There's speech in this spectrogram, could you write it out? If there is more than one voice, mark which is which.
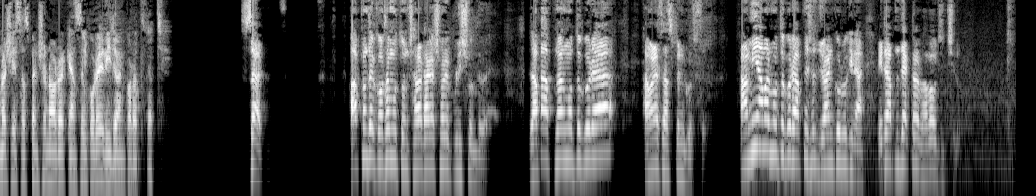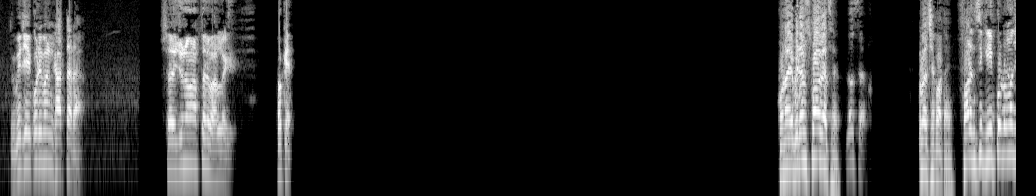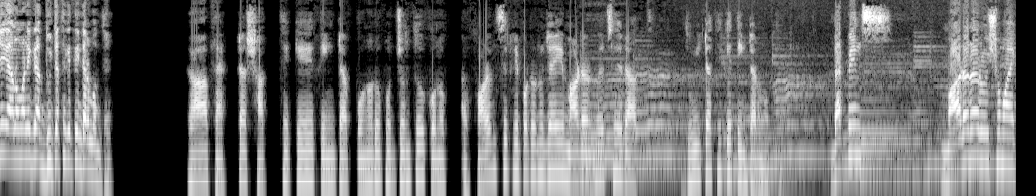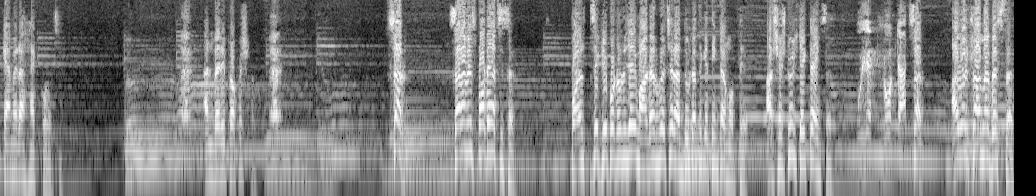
Speaker 1: আমরা সেই suspension order cancel করে রিজয়েন করাতে যাচ্ছি।
Speaker 2: স্যার আপনাদের কথা মতন সারা ঢাকা শহরে পুলিশ পারে। যে আপনি আপনার মতো করে আমার সাসপেন্ড করছে। আমি আমার মতো করে আপনার সাথে জয়েন করব কিনা এটা আপনাদের একটা ভাবা উচিত ছিল।
Speaker 1: তুমি যে পরিমাণ ঘাটতারা
Speaker 2: স্যার এই জন্য আমার আপনার ভালো লাগে।
Speaker 1: ওকে। কোন এভিডেন্স পাওয়া গেছে? বলেছে কটায়
Speaker 3: ফরেন্সিক রিপোর্ট অনুযায়ী আনুমানিক রাত দুইটা থেকে তিনটার মধ্যে।
Speaker 1: রাত একটা, সাত থেকে তিনটা, পনেরো পর্যন্ত কোন ফরেন্সিক রিপোর্ট অনুযায়ী মার্ডার হয়েছে রাত দুইটা থেকে তিনটার মধ্যে। দ্যাট মিনস মার্ডারার ওই সময় ক্যামেরা হ্যাক করেছে। And very professional sir sir আমি স্পটে আছি স্যার ফরেন্সিক রিপোর্ট অনুযায়ী মার্ডার হয়েছে রাত দুটা থেকে তিনটার মধ্যে। আর শেষ will take time sir
Speaker 4: We have no time.
Speaker 1: Sir I will try my best sir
